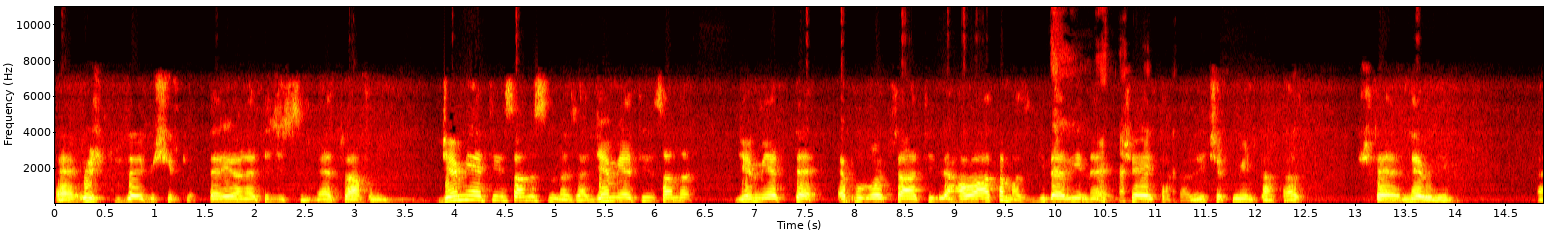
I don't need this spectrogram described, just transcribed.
e, üst düzey bir şirkette yöneticisin. Etrafın cemiyet insanısın mesela. Cemiyet insanı cemiyette Apple Watch saatiyle hava atamaz. Gider yine şey takar, Richard Mille takar. İşte ne bileyim ee,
